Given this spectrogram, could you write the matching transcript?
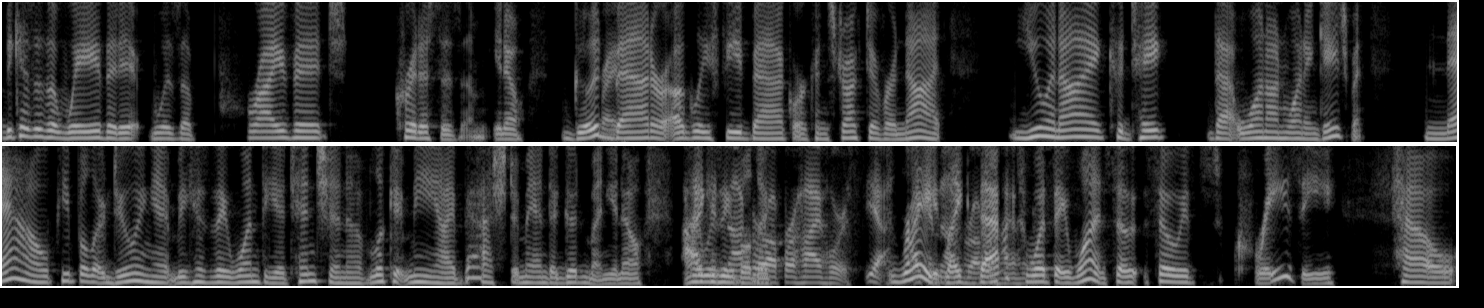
because of the way that it was a private criticism, you know, good, right. bad or ugly feedback or constructive or not you and I could take that one on one engagement. Now people are doing it because they want the attention of look at me, I bashed Amanda Goodman. You know, I, I was able to off her high horse. Yeah. Right. Like that's what they want. So so it's crazy how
